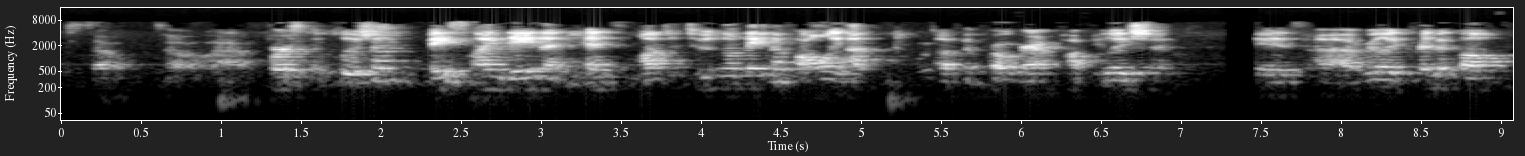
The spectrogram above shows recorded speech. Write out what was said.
So, first conclusion, baseline data and hence longitudinal data following up of the program population is uh, really critical.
